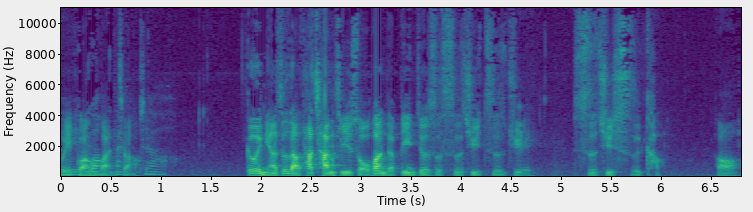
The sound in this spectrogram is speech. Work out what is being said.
回光返照。各位你要知道，他长期所患的病就是失去知觉、失去思考，哦，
